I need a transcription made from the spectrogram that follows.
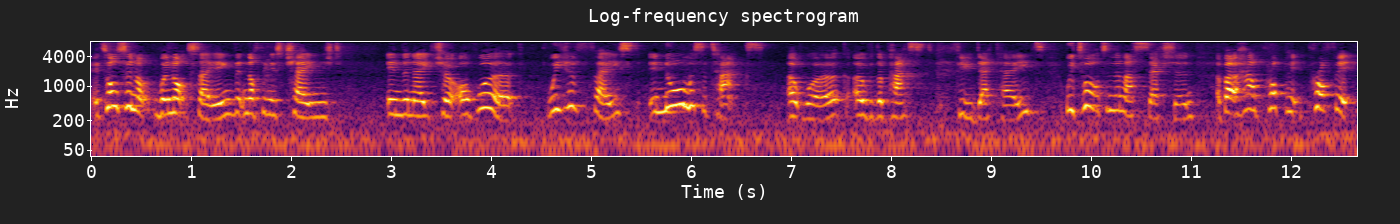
It's also not, we're not saying that nothing has changed in the nature of work. We have faced enormous attacks at work over the past few decades. We talked in the last session about how profit, profit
